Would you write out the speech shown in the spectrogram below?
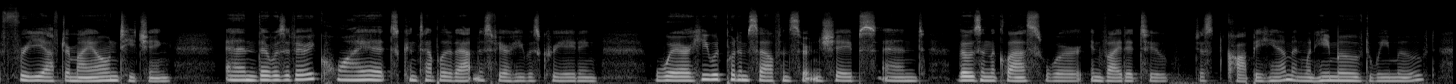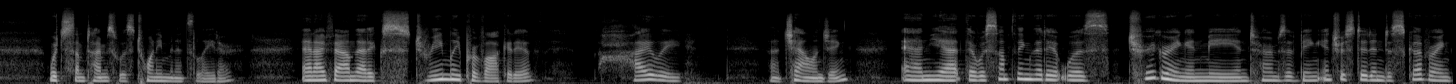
free after my own teaching. And there was a very quiet, contemplative atmosphere he was creating where he would put himself in certain shapes, and those in the class were invited to just copy him. And when he moved, we moved, which sometimes was 20 minutes later. And I found that extremely provocative, highly uh, challenging. And yet there was something that it was triggering in me in terms of being interested in discovering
